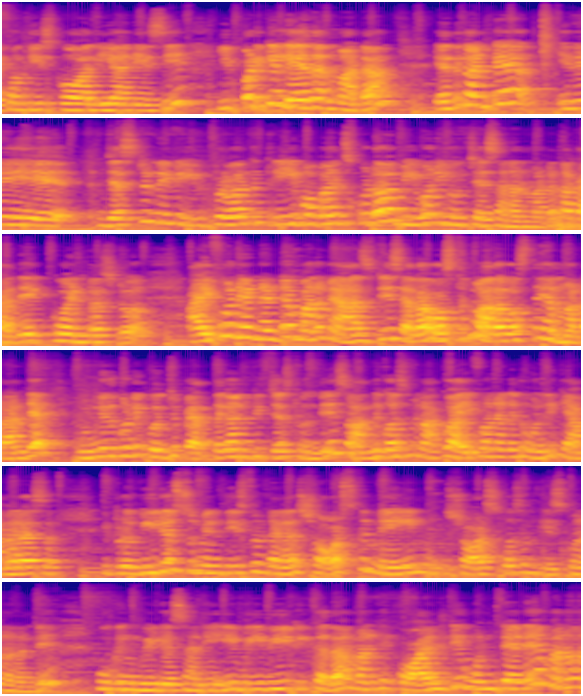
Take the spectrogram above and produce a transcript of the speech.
ఐఫోన్ తీసుకోవాలి అనేసి ఇప్పటికీ లేదనమాట ఎందుకంటే ఇది జస్ట్ నేను ఇప్పటి వరకు త్రీ మొబైల్స్ కూడా వివోని యూజ్ చేశాను అనమాట నాకు అదే ఎక్కువ ఇంట్రెస్ట్ ఐఫోన్ ఏంటంటే మనం యాజ్ డీస్ ఎలా వస్తామో అలా వస్తాయి అనమాట అంటే ఉన్నది కూడా కొంచెం పెద్దగా అనిపించేస్తుంది. సో అందుకోసం నాకు ఐఫోన్ అనేది ఓన్లీ కెమెరాస్ ఇప్పుడు వీడియోస్ మేము తీసుకుంటాం కదా షార్ట్స్కి మెయిన్ షార్ట్స్ కోసం తీసుకున్నానండి. కుకింగ్ వీడియోస్ అని. ఇవి వీటికి కదా మనకి క్వాలిటీ ఉంటేనే మనం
